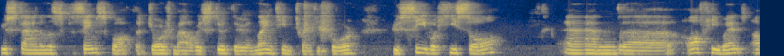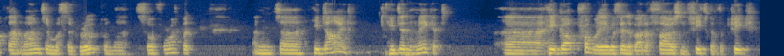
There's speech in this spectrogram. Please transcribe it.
you stand in the same spot that George Mallory stood there in 1924. You see what he saw, and uh, off he went up that mountain with the group and the, so forth. But and uh, he died. He didn't make it. Uh, he got probably within about a thousand feet of the peak,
